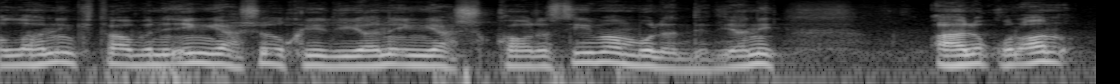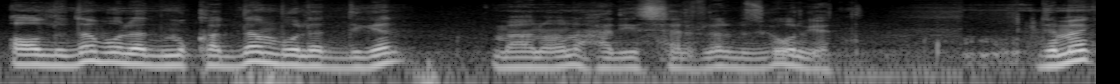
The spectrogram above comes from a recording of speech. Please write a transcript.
allohning kitobini eng yaxshi o'qiydigani eng yaxshi qorisi imom bo'ladi dedi. Ya'ni ahli qur'on oldida bo'ladi muqaddam bo'ladi degan ma'noni hadis shariflar bizga o'rgatdi. Demak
